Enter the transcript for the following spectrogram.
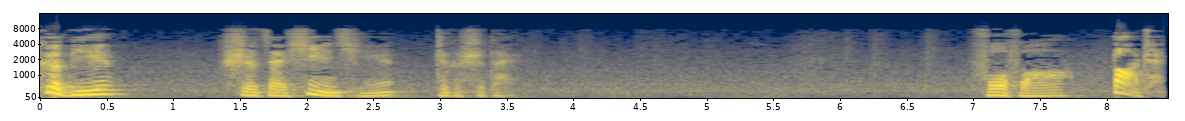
特别是在现前这个时代。佛法大成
